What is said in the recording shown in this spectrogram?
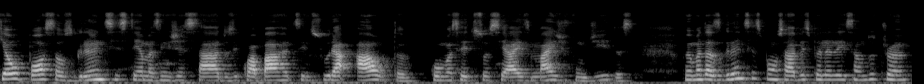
que é oposta aos grandes sistemas engessados e com a barra de censura alta, como as redes sociais mais difundidas, foi uma das grandes responsáveis pela eleição do Trump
